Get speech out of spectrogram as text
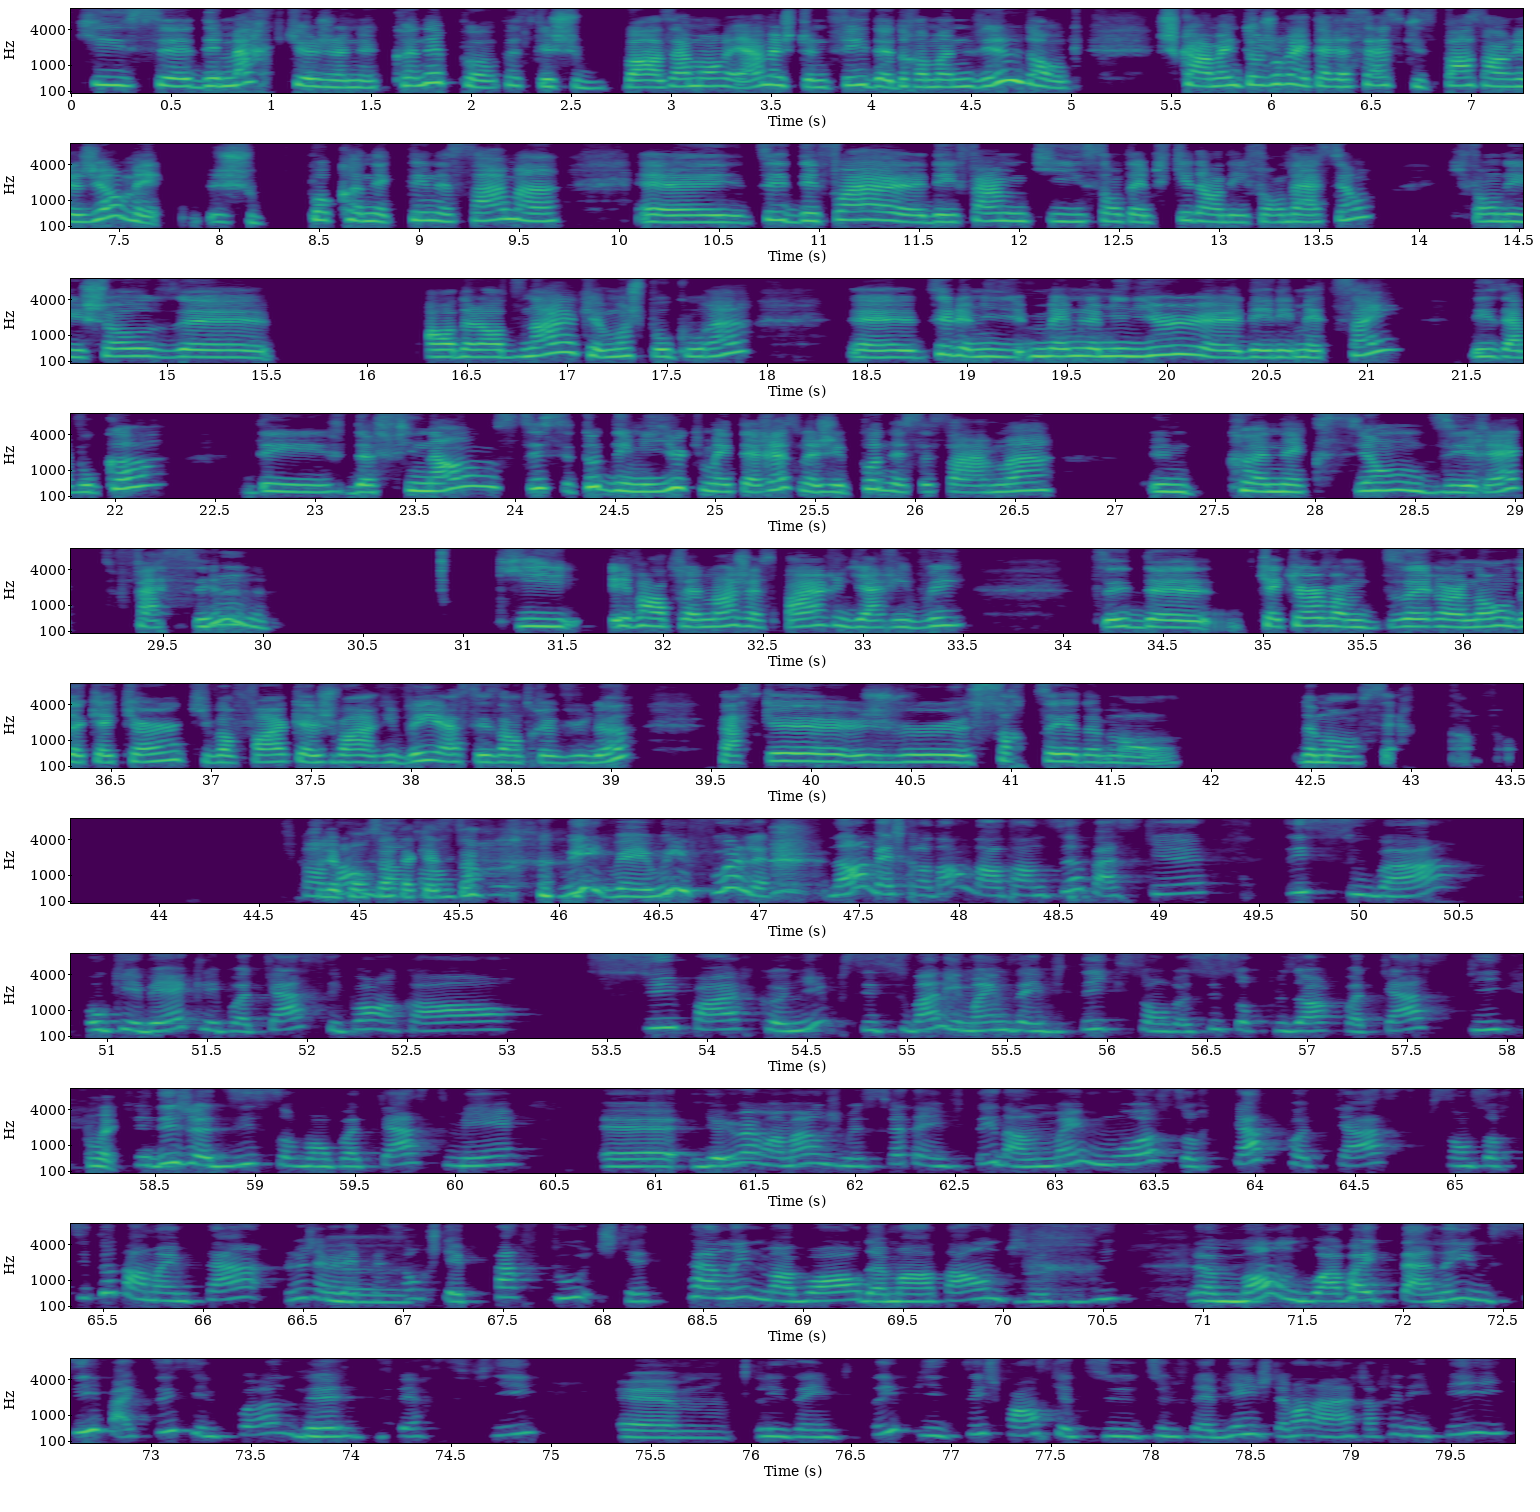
qui se démarque que je ne connais pas parce que je suis basée à Montréal, mais je suis une fille de Drummondville, donc je suis quand même toujours intéressée à ce qui se passe en région, mais je suis pas connectée nécessairement. Euh, tu sais, des fois, euh, des femmes qui sont impliquées dans des fondations, qui font des choses euh, hors de l'ordinaire que moi je suis pas au courant. Tu sais, même le milieu des, des, médecins, des avocats, des de finances, tu sais, c'est tous des milieux qui m'intéressent, mais j'ai pas nécessairement une connexion directe, facile, qui éventuellement, j'espère, y arriver. De, quelqu'un va me dire un nom de quelqu'un qui va faire que je vais arriver à ces entrevues-là parce que je veux sortir de mon, de mon cercle, dans le fond. Je, réponds à ta question. oui, ben oui, full. Non, mais je suis contente d'entendre ça parce que, tu sais, souvent, au Québec, les podcasts, c'est pas encore super connu. Puis c'est souvent les mêmes invités qui sont reçus sur plusieurs podcasts. Puis j'ai déjà dit sur mon podcast, mais euh, il y a eu un moment où je me suis fait inviter dans le même mois sur quatre podcasts, puis sont sortis tous en même temps. Là, j'avais euh. l'impression que j'étais partout. J'étais tannée de me voir, de m'entendre. Puis je me suis dit, le monde doit être tanné aussi. Fait que, tu sais, c'est le fun de mm. diversifier euh, les invités. Puis, tu sais, je pense que tu, tu, le fais bien, justement, d'aller chercher des filles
